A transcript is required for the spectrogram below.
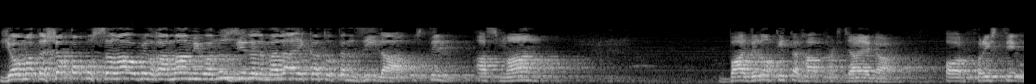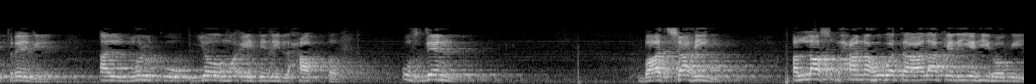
یوم تشقق السماء بالغمام ونزل الملائکۃ تنزیلا۔ اس دن آسمان بادلوں کی طرح پھٹ جائے گا اور فرشتے اتریں گے۔ الملک یوم دن الحق. اس دن بادشاہی اللہ سبحانہ ہوا تعالی کے لیے ہی ہوگی.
